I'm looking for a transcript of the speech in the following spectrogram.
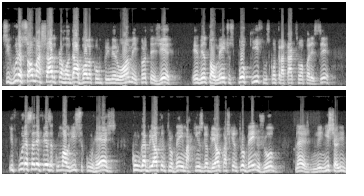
segura só o Machado para rodar a bola como primeiro homem, proteger eventualmente os pouquíssimos contra-ataques que vão aparecer, e fura essa defesa com o Maurício, com o Regis, com o Gabriel que entrou bem, Marquinhos Gabriel, que eu acho que entrou bem no jogo. Né? No início ali,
